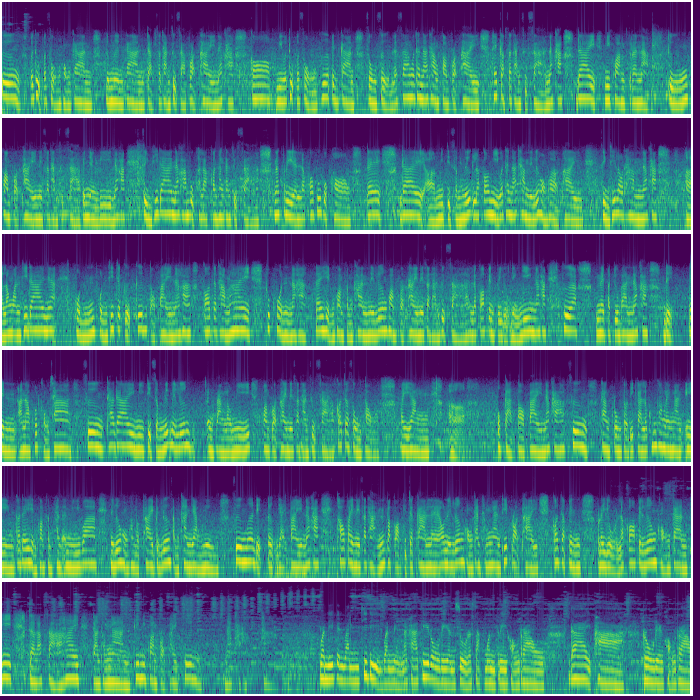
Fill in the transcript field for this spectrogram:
ซึ่งวัตถุประสงค์ของการดำเนินการจัดสถานศึกษาปลอดภัยนะคะ ก็มีวัตถุประสงค์เพื่อเป็นการส่งเสริมและสร้างวัฒนธรรมความปลอดภัยให้กับสถานศึกษานะคะ ได้มีความตระหนักถึงความปลอดภัยในสถานศึกษาเป็นอย่างดีนะคะ สิ่งที่ได้นะคะบุคลากรทางการศึกษา นักเรียนแล้วก็ผู้ปกครองได้ได้มีจิตสำนึก แล้วก็มีวัฒนธรรมในเรื่องของความปลอดภัย สิ่งที่เราทำนะคะรางวัลที่ได้เนี่ยผลผลที่จะเกิดขึ้นต่อไปนะคะ ก็จะทำให้ทุกคนนะคะได้เห็นความสำคัญในเรื่องความปลอดภัยในสถานศึกษา แล้วก็เป็นประโยชน์อย่างยิ่งนะคะ เพื่อในปัจจุบันนะคะเด็กเป็นอนาคตของชาติ ซึ่งถ้าได้มีจิตสำนึกในเรื่องต่างๆ เหล่านี้ ความปลอดภัยในสถานศึกษาก็จะส่งต่อไปยัง โอกาสต่อไปนะคะ ซึ่งทางกรมสวัสดิการและคุ้มครองแรงงานเอง ก็ได้เห็นความสำคัญอันนี้ว่าในเรื่องของความปลอดภัยเป็นเรื่องสำคัญอย่างหนึ่ง ซึ่งเมื่อเด็กเติบใหญ่ไปนะคะ เข้าไปในสถานประกอบกิจการแล้ว ในเรื่องของการทำงานที่ปลอดภัย ก็จะเป็นประโยชน์ แล้วก็เป็นเรื่องของการที่จะรักษาให้การทำงานที่มีความปลอดภัยขึ้นนะคะค่ะวันนี้เป็นวันที่ดีอีกวันหนึ่งนะคะ ที่โรงเรียนสุรศักดิ์มนตรีของเรา ได้พาโรงเรียนของเรา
